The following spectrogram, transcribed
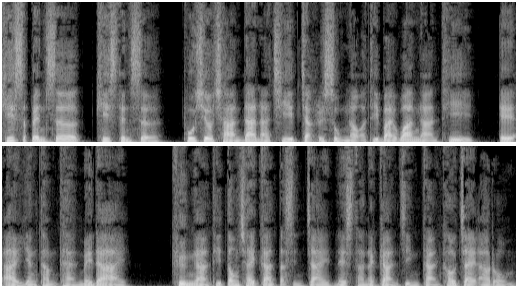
คีสเปนเซอร์ คีสเปนเซอร์ ผู้เชี่ยวชาญด้านอาชีพจากริซุมเนาอธิบายว่างานที่ AI ยังทำแทนไม่ได้ คืองานที่ต้องใช้การตัดสินใจในสถานการณ์จริงการเข้าใจอารมณ์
